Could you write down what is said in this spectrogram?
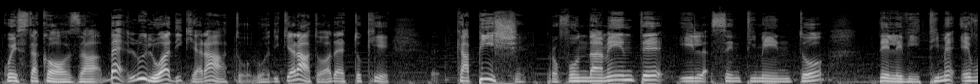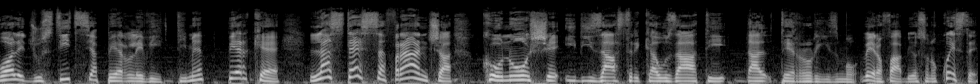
questa cosa? Beh, lui lo ha dichiarato, lo ha dichiarato, ha detto che capisce profondamente il sentimento delle vittime e vuole giustizia per le vittime perché la stessa Francia conosce i disastri causati dal terrorismo. Vero Fabio? Sono queste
